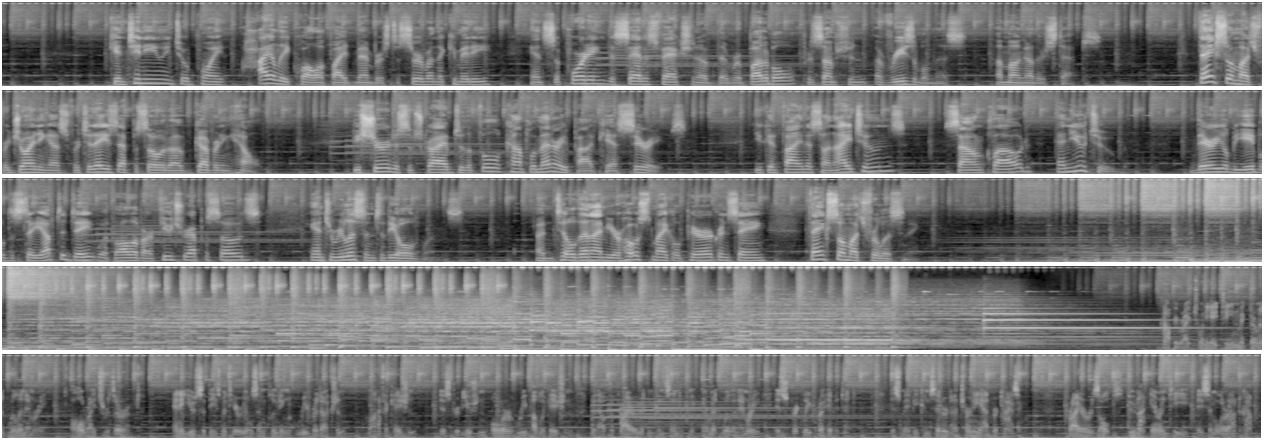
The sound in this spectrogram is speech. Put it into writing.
continuing to appoint highly qualified members to serve on the committee and supporting the satisfaction of the rebuttable presumption of reasonableness, among other steps. Thanks so much for joining us for today's episode of Governing Health. Be sure to subscribe to the full complimentary podcast series. You can find us on iTunes, SoundCloud, and YouTube. There you'll be able to stay up to date with all of our future episodes and to re listen to the old ones. Until then, I'm your host, Michael Peregrine, saying thanks so much for listening. 2018 McDermott Will and Emery. All rights reserved. Any use of these materials, including reproduction, modification, distribution, or republication, without the prior written consent of McDermott Will and Emery is strictly prohibited. This may be considered attorney advertising. Prior results do not guarantee a similar outcome.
